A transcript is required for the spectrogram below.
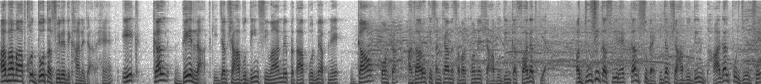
अब हम आपको दो तस्वीरें दिखाने जा रहे हैं। एक, कल देर रात की, जब शहाबुद्दीन सीवान में प्रतापपुर में अपने गाँव पहुँचा, हज़ारों की संख्या में समर्थकों ने शहाबुद्दीन का स्वागत किया। और दूसरी तस्वीर है कल सुबह की, जब शहाबुद्दीन भागलपुर जेल से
